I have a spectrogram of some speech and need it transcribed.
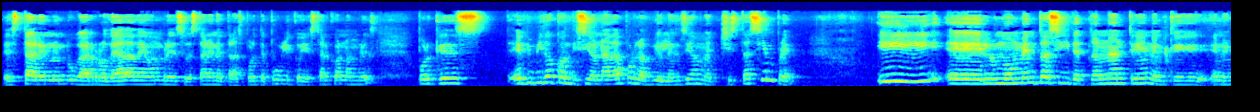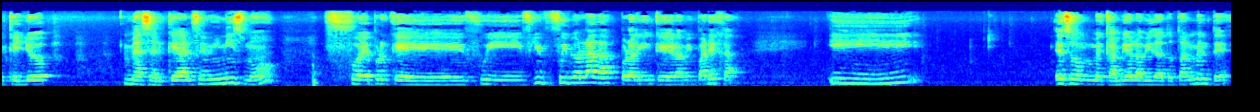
estar en un lugar rodeada de hombres o estar en el transporte público y estar con hombres porque es, he vivido condicionada por la violencia machista siempre. Y el momento así detonante en el que, en el que yo me acerqué al feminismo fue porque fui, fui, violada por alguien que era mi pareja y eso me cambió la vida totalmente.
